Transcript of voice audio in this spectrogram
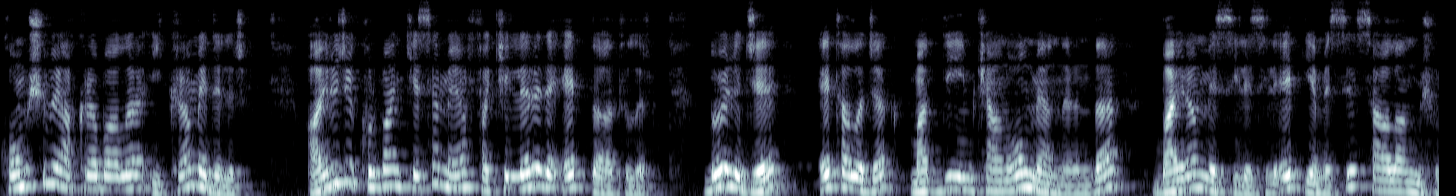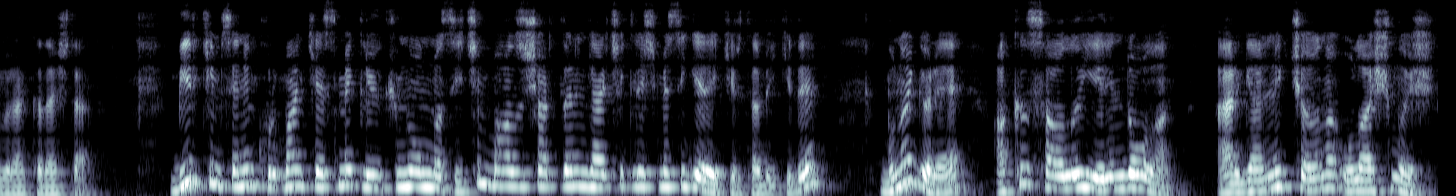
komşu ve akrabalara ikram edilir. Ayrıca kurban kesemeyen fakirlere de et dağıtılır. Böylece et alacak maddi imkanı olmayanların da bayram vesilesiyle et yemesi sağlanmış olur arkadaşlar. Bir kimsenin kurban kesmekle yükümlü olması için bazı şartların gerçekleşmesi gerekir tabii ki de. Buna göre akıl sağlığı yerinde olan, ergenlik çağına ulaşmış,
